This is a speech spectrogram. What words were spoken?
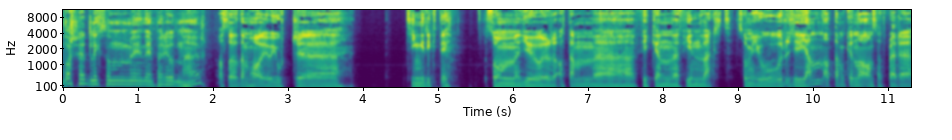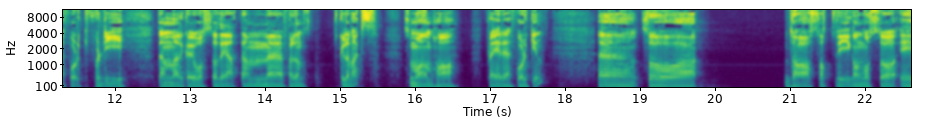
Hva skjedde liksom i den perioden her? Altså, De har jo gjort uh, ting riktig, som gjør at de uh, fikk en fin vekst. Som gjorde igjen at de kunne ansette flere folk. Fordi de merka jo også det at de, uh, for at de skulle vokse, så må de ha flere folk inn. Så da satte vi i gang også i,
